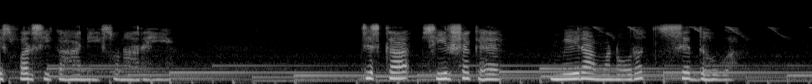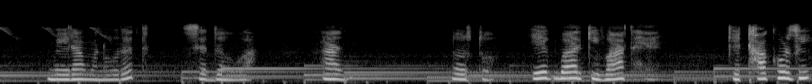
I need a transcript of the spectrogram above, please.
स्पर्शी कहानी सुना रही हूँ। जिसका शीर्षक है, मेरा मनोरथ सिद्ध हुआ। मेरा मनोरथ सिद्ध हुआ। हाँ दोस्तों, एक बार की बात है कि ठाकुर जी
